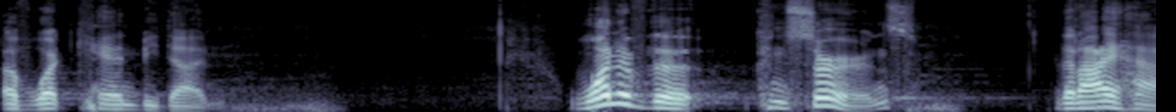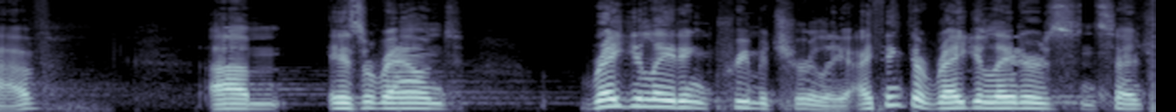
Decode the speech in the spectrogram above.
of what can be done. One of the concerns that I have um, is around regulating prematurely. I think the regulators and central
